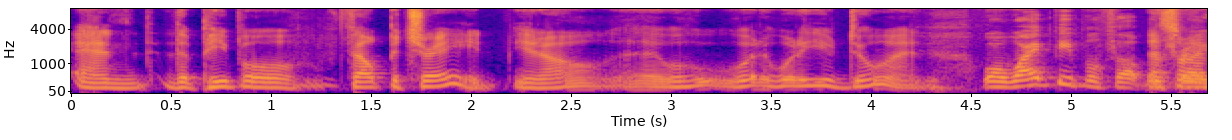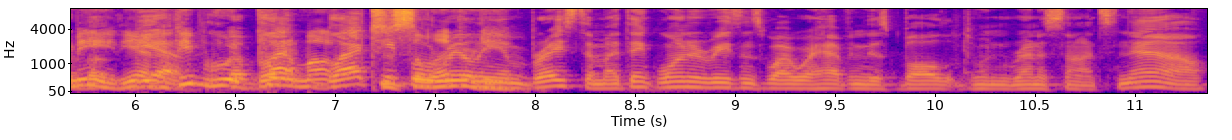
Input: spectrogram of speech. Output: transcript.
and the people felt betrayed. You know, uh, what what are you doing? Well, white people felt betrayed. that's betrayed, what I mean. Yeah, yeah, the people who put black, them up black people celebrity. really embraced them. I think one of the reasons why we're having this Baldwin Renaissance now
